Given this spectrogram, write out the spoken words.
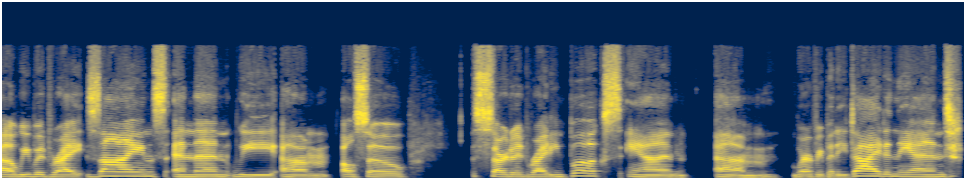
uh, we would write zines. And then we um, also started writing books and um, where everybody died in the end.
